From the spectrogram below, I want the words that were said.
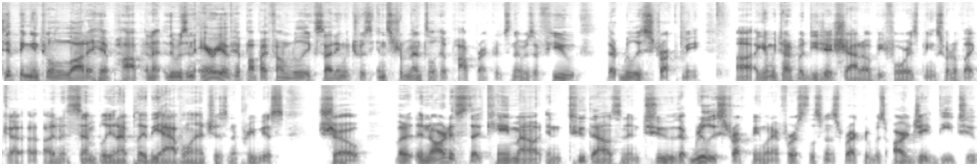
dipping into a lot of hip hop, and I, there was an area of hip hop I found really exciting, which was instrumental hip hop records, and there was a few that really struck me. Uh, again, we talked about DJ Shadow before as being sort of like a, a- an assembly, and I played the Avalanches in a previous show. But an artist that came out in 2002 that really struck me when I first listened to this record was RJD2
